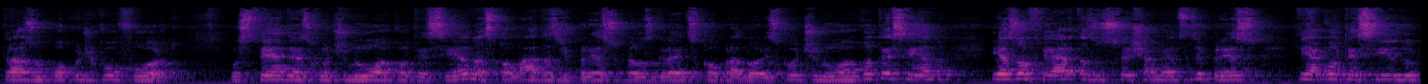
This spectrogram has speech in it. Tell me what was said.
traz um pouco de conforto. Os tenders continuam acontecendo, as tomadas de preço pelos grandes compradores continuam acontecendo e as ofertas, os fechamentos de preço têm acontecido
